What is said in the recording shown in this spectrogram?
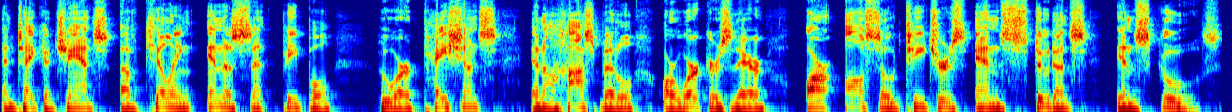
and take a chance of killing innocent people who are patients in a hospital or workers there are also teachers and students in schools.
